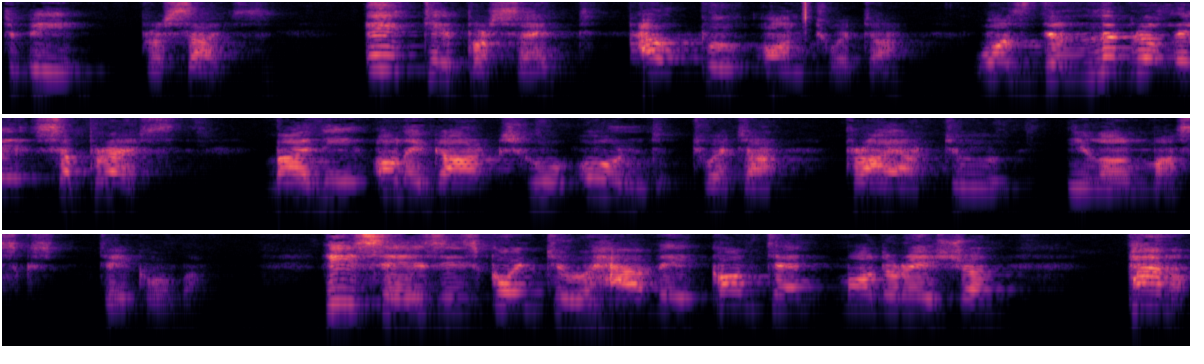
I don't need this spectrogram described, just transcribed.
to be precise. 80% output on Twitter was deliberately suppressed by the oligarchs who owned Twitter prior to Elon Musk's takeover. He says he's going to have a content moderation panel,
